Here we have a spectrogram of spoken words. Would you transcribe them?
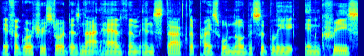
If a grocery store does not have them in stock, the price will noticeably increase.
